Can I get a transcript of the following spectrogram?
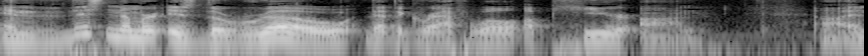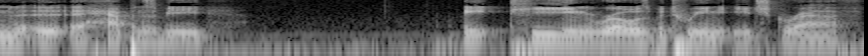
And this number is the row that the graph will appear on. Uh, and it, it happens to be 18 rows between each graph.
